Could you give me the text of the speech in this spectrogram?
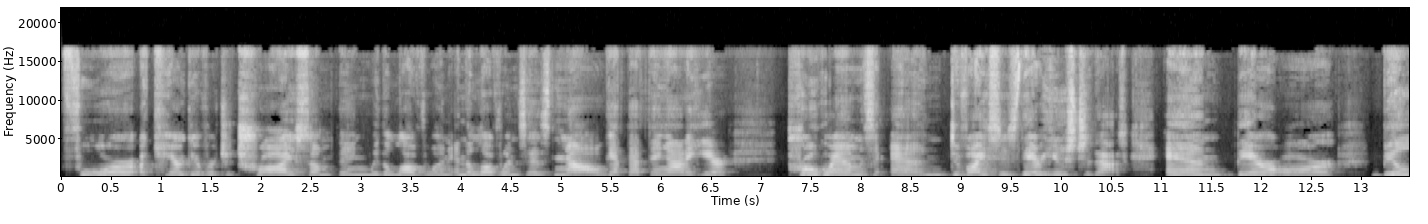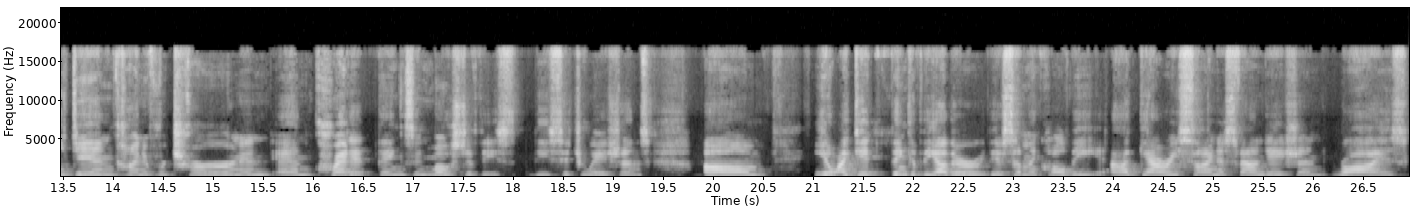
for a caregiver to try something with a loved one and the loved one says, No, get that thing out of here. Programs and devices, they're used to that. And there are built in kind of return and, and credit things in most of these, these situations. Um, you know, I did think of the other, there's something called the uh, Gary Sinise Foundation, RISE,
